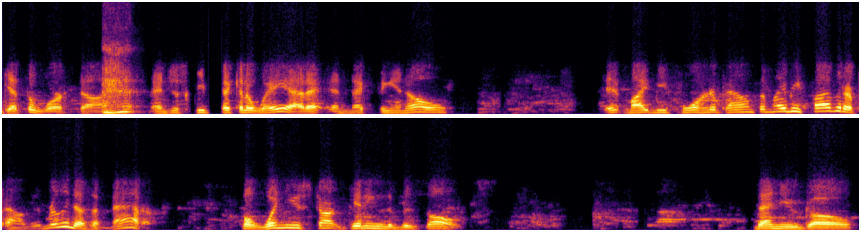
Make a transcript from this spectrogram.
get the work done, and just keep picking away at it. And next thing you know, it might be 400 pounds, it might be 500 pounds. It really doesn't matter. But when you start getting the results, then you go,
